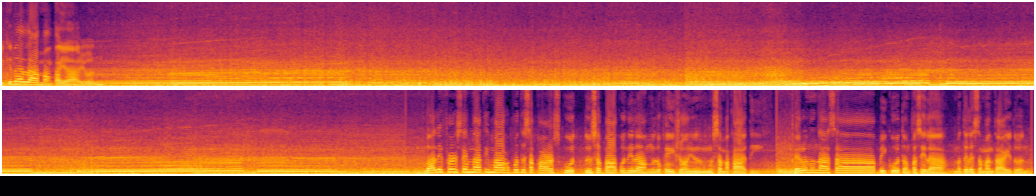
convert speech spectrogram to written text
May kinalaman kaya yun Bali first time nating makakapunta sa Carscoot dun sa bago nilang location yung sa Makati. Pero nung nasa Bikutan pa sila, madalas naman tayo dun.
